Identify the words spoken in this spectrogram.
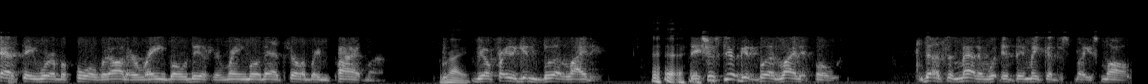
as they were before with all their rainbow this and rainbow that celebrating Pride Month. Right. They're afraid of getting Bud lighted. they should still get Bud lighted, folks. Doesn't matter what, if they make that display smaller.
